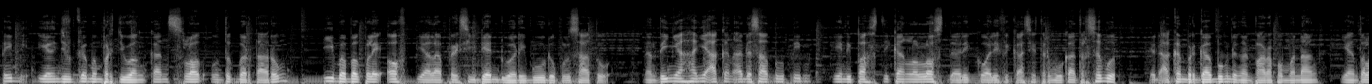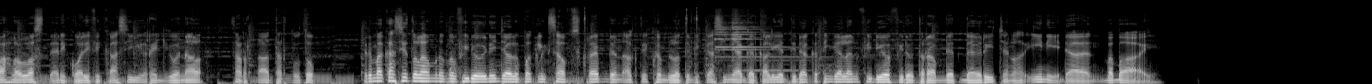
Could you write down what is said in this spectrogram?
tim yang juga memperjuangkan slot untuk bertarung di babak playoff Piala Presiden 2021. Nantinya hanya akan ada satu tim yang dipastikan lolos dari kualifikasi terbuka tersebut dan akan bergabung dengan para pemenang yang telah lolos dari kualifikasi regional serta tertutup. Terima kasih telah menonton video ini. Jangan lupa klik subscribe dan aktifkan notifikasinya agar kalian tidak ketinggalan video-video terupdate dari channel ini dan bye-bye.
